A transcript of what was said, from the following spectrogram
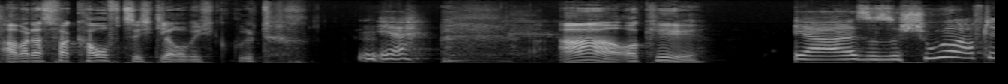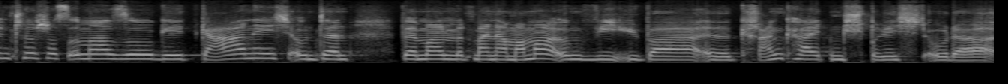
aber das verkauft sich, glaube ich, gut. Ja. Ah, okay. Ja, also so Schuhe auf den Tisch ist immer so, geht gar nicht. Und dann, wenn man mit meiner Mama irgendwie über äh, Krankheiten spricht oder,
